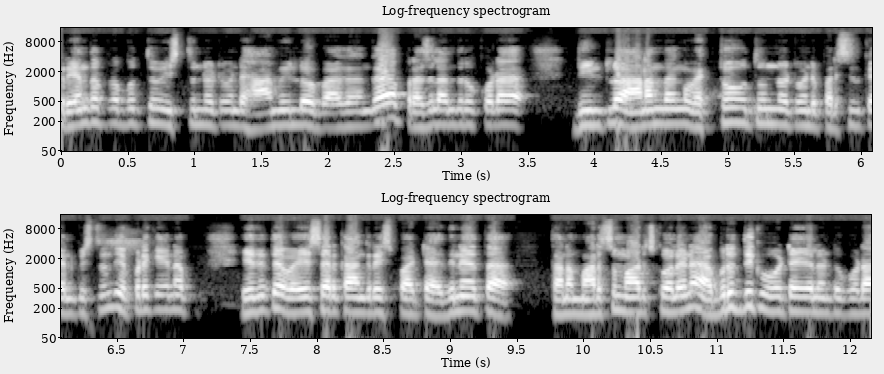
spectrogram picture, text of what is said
కేంద్ర ప్రభుత్వం ఇస్తున్నటువంటి హామీల్లో భాగంగా ప్రజలందరూ కూడా దీంట్లో ఆనందంగా వ్యక్తం అవుతున్నటువంటి పరిస్థితి కనిపిస్తుంది. ఎప్పటికైనా ఏదైతే వైఎస్ఆర్ కాంగ్రెస్ పార్టీ అధినేత తన మనసు మార్చుకోవాలని అభివృద్ధికి ఓటేయాలంటూ కూడా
